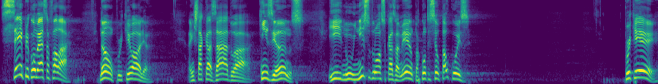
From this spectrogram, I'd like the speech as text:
sempre começa a falar: não, porque olha, a gente está casado há 15 anos e no início do nosso casamento aconteceu tal coisa. Porque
